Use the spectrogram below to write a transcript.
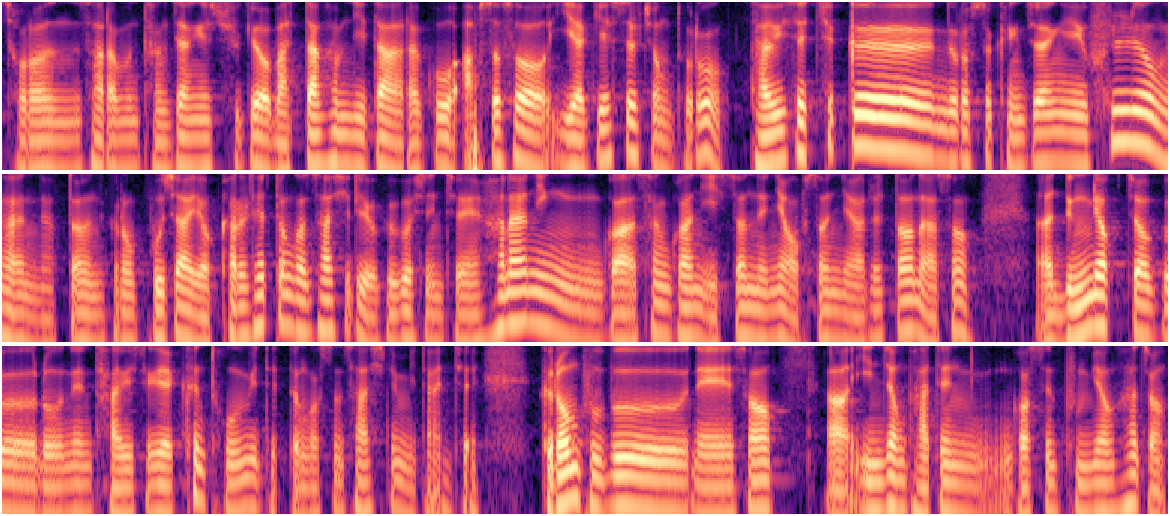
저런 사람은 당장에 죽여 마땅합니다라고 앞서서 이야기했을 정도로 다윗의 측근으로서 굉장히 훌륭한 어떤 그런 보좌 역할을 했던 건 사실이에요. 그것이 이제 하나님과 상관이 있었느냐 없었냐를 떠나서 어, 능력적으로는 다윗에게 큰 도움이 됐던 것은 사실입니다. 이제 그런 부분에서 어, 인정받은 것은 분명하죠.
